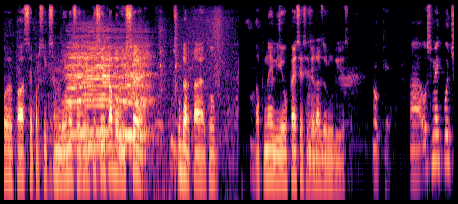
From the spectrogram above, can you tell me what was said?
पास से प्रशिक्षण लेने से अगर किसी का भविष्य सुधरता है तो अपने लिए वो पैसे से ज़्यादा ज़रूरी है, सर। ओके। आ, उसमें कुछ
